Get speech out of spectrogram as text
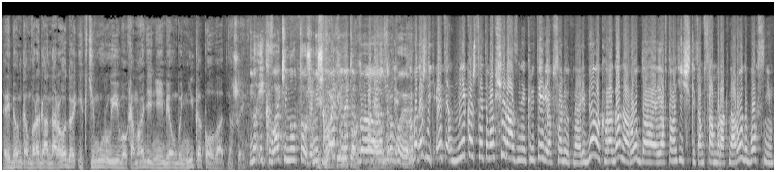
ребенком врага народа и к Тимуру и его команде не имел бы никакого отношения. Ну и к Квакину тоже. Миш Квакин это тоже. другое. Ну подождите, это, мне кажется, это вообще разные критерии абсолютно. Ребенок врага народа и автоматически там сам враг народа, бог с ним.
